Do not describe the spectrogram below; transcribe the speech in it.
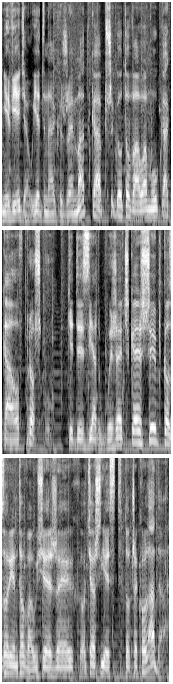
Nie wiedział jednak, że matka przygotowała mu kakao w proszku. Kiedy zjadł łyżeczkę, szybko zorientował się, że chociaż jest to czekolada,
